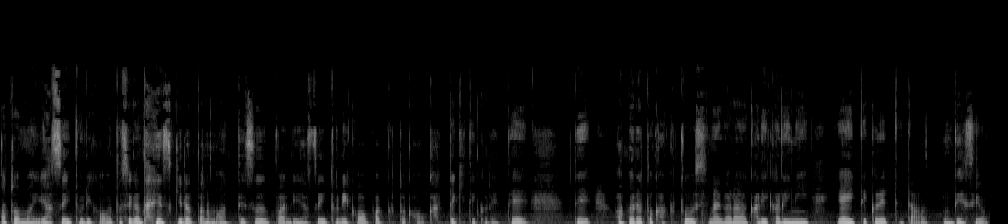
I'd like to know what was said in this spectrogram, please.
あとはまあ安い鶏皮私が大好きだったのもあってスーパーで安い鶏皮パックとかを買ってきてくれてで油と格闘しながらカリカリに焼いてくれてたんですよ。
